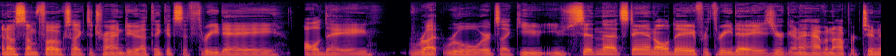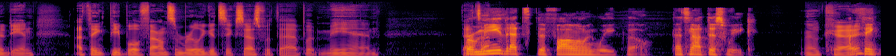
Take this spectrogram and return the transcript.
I know some folks like to try and do, I think it's a three day, all day rut rule where it's like you, you sit in that stand all day for three days, you're going to have an opportunity. And I think people have found some really good success with that. But man, For that's a- me, that's the following week, though. That's not this week. okay. I think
